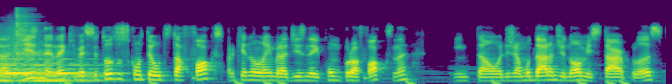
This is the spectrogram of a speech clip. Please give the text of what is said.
da Disney, né? Que vai ser todos os conteúdos da Fox. Para quem não lembra, a Disney comprou a Fox, né? Então eles já mudaram de nome, Star Plus.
